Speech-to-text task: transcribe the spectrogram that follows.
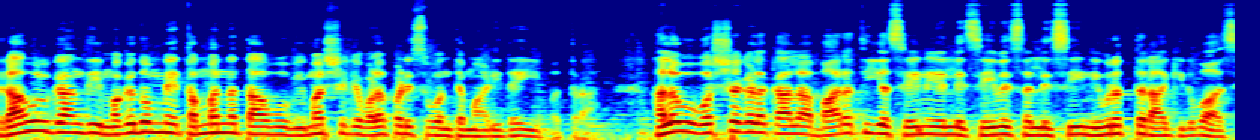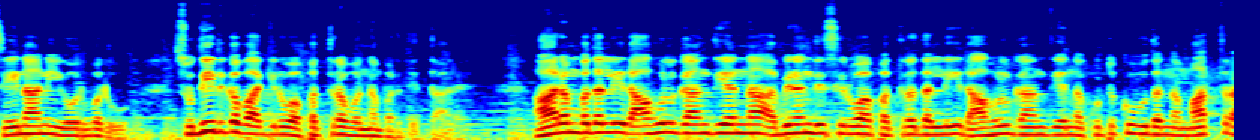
ರಾಹುಲ್ ಗಾಂಧಿ ಮಗದೊಮ್ಮೆ ತಮ್ಮನ್ನ ತಾವು ವಿಮರ್ಶೆಗೆ ಒಳಪಡಿಸುವಂತೆ ಮಾಡಿದೆ ಈ ಪತ್ರ. ಹಲವು ವರ್ಷಗಳ ಕಾಲ ಭಾರತೀಯ ಸೇನೆಯಲ್ಲಿ ಸೇವೆ ಸಲ್ಲಿಸಿ ನಿವೃತ್ತರಾಗಿರುವ ಸೇನಾನಿಯೋರ್ವರು ಸುದೀರ್ಘವಾಗಿರುವ ಪತ್ರವನ್ನು ಬರೆದಿದ್ದಾರೆ. ಆರಂಭದಲ್ಲಿ ರಾಹುಲ್ ಗಾಂಧಿಯನ್ನ ಅಭಿನಂದಿಸಿರುವ ಪತ್ರದಲ್ಲಿ ರಾಹುಲ್ ಗಾಂಧಿಯನ್ನ ಕುಟುಕುವುದನ್ನು ಮಾತ್ರ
